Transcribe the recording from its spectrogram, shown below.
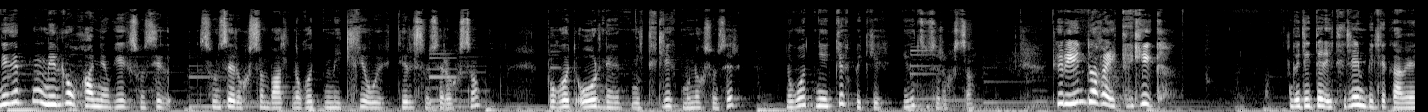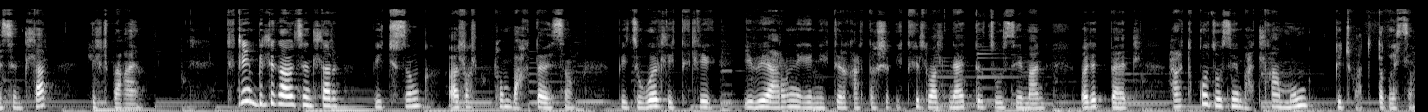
Нэгэнд нь мэрэгэн ухааны үгийг сүнсийг сүнсээр өгсөн бол нөгөөд нь мэдлэгийн үгийг тэрл сүнсээр өгсөн бөгөөд өөр нэгэнд нь итгэлийг мөнөх сүнсээр нөгөөд нь итгэх бидгийг нэг л сүнсээр өгсөн. Тэгэхээр энд байгаа итгэлийг ингээд дээр итгэлийн бэлэг авьяасын талаар хэлж байгаа юм. Итгэлийн бэлэг авьяасын талаар би ч гэсэн ойлголт тун багтаа байсан. Би зүгээр л итгэлийг EV 11-ийн 1 дээр гардаг шиг итгэл бол найддаг зүйлсийн маань бодит байдал харагдахгүй зүйлсийн баталгаа мөн гэж боддог байсан.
